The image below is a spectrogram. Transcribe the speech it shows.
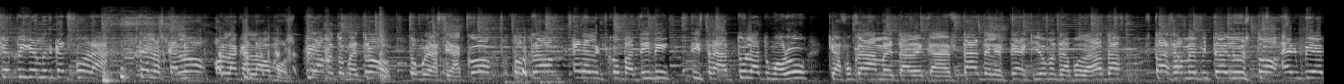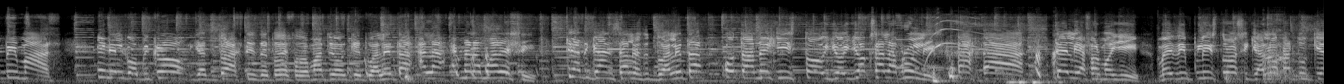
και πήγε με την κατηφόρα. Τέλος καλό, όλα καλά όμως. Πήραμε το μετρό, το πουραστιακό, το τραμ, ένα ηλεκτρικό πατίνι, τη στρατούλα του μωρού και αφού κάναμε τα 17 τελευταία χιλιόμετρα από δαράτα φτάσαμε επιτέλους στο Airbnb μας. Είναι λίγο μικρό γιατί τώρα χτίζεται το δεύτερο δωμάτιο και τουαλέτα, αλλά εμένα μου αρέσει. Τι να την κάνεις άλλο στην τουαλέτα όταν έχεις το γιογιό ξαλαφρούλη. Τέλεια εφαρμογή. Με διπλή στρώση και αλόχαρτου και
